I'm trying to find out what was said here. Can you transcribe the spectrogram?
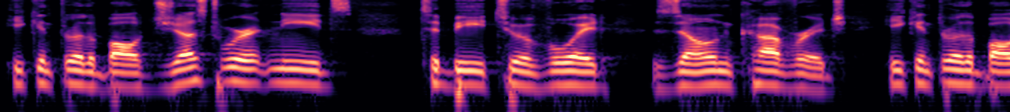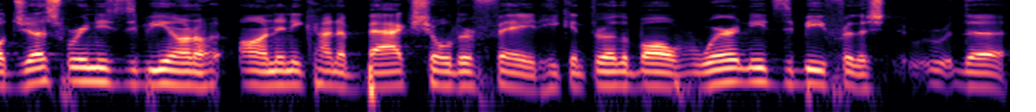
He can throw the ball just where it needs to be to avoid zone coverage. He can throw the ball just where he needs to be on a, on any kind of back shoulder fade. He can throw the ball where it needs to be for the the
